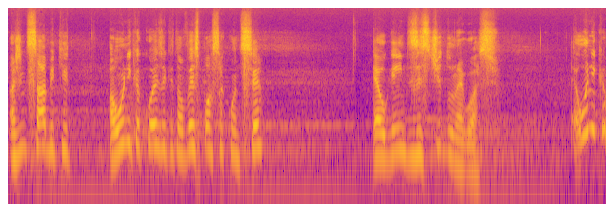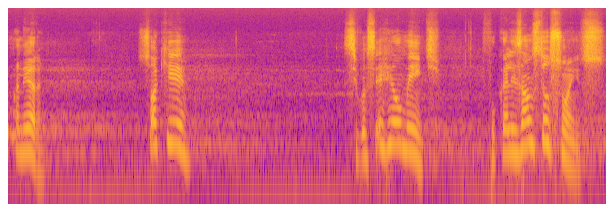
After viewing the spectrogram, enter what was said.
A gente sabe que a única coisa que talvez possa acontecer é alguém desistir do negócio. É a única maneira. Só que se você realmente focalizar nos teus sonhos,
